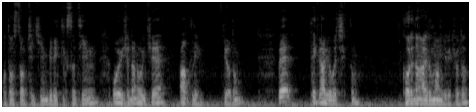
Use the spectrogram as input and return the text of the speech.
Otostop çekeyim, bileklik satayım, o ülkeden o ülkeye atlayayım diyordum. Ve tekrar yola çıktım. Kore'den ayrılmam gerekiyordu.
